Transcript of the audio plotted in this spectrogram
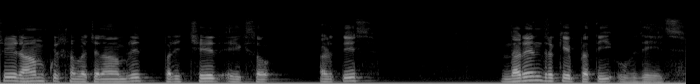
श्री रामकृष्ण वचनामृत परिच्छेद एक सौ अड़तीस। नरेंद्र के प्रति उपदेश।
